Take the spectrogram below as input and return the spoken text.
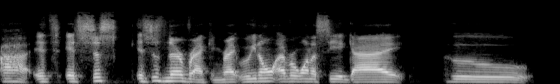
uh, it's it's just it's just nerve wracking, right? We don't ever want to see a guy who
